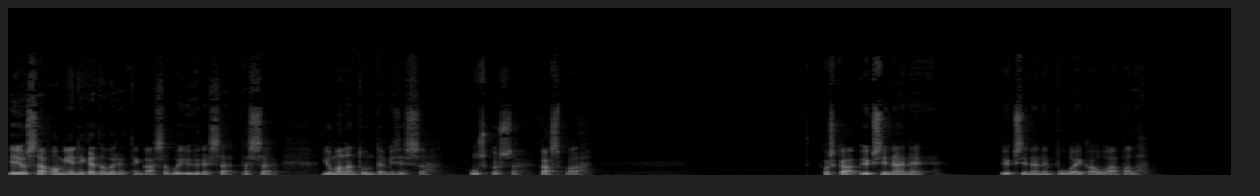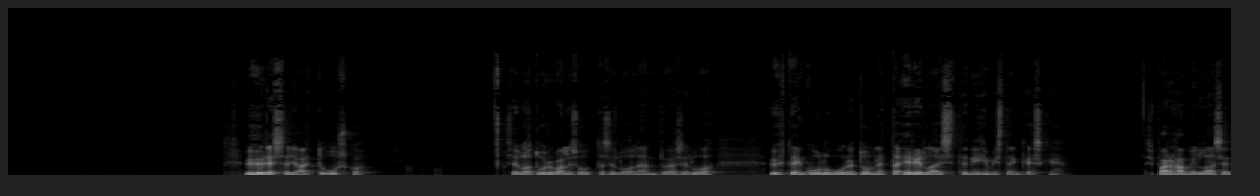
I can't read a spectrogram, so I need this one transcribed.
Ja jossa omien ikätoveritten kanssa voi yhdessä tässä Jumalan tuntemisessa, uskossa kasvaa. Koska yksinäinen, yksinäinen puu ei kauaa pala. Yhdessä jaettu usko. Se luo turvallisuutta, se luo lämpöä, se luo yhteenkuuluvuuden tunnetta erilaisten ihmisten kesken. Siis parhaimmillaan se,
